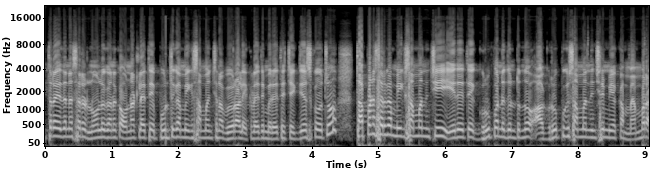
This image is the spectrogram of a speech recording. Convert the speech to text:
ఇతర ఏదైనా సరే లోన్లు కనుక ఉన్నట్లయితే పూర్తిగా మీకు సంబంధించిన వివరాలు ఎక్కడైతే మీరైతే చెక్ చేసుకోవచ్చు. తప్పనిసరిగా మీకు సంబంధించి ఏదైతే గ్రూప్ అనేది ఉంటుందో ఆ గ్రూప్కి సంబంధించి మీ యొక్క మెంబర్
